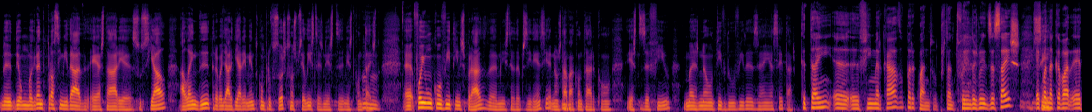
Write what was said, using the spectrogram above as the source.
deu uma grande proximidade a esta área social, além de trabalhar diariamente com professores que são especialistas neste, neste contexto. Uhum. Uh, foi um convite inesperado da Ministra da Presidência, não estava uhum. a contar com este desafio, mas não tive dúvidas em aceitar. Que tem uh, fim marcado para quando? Portanto, foi em 2016? É Sim. quando acabar? É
